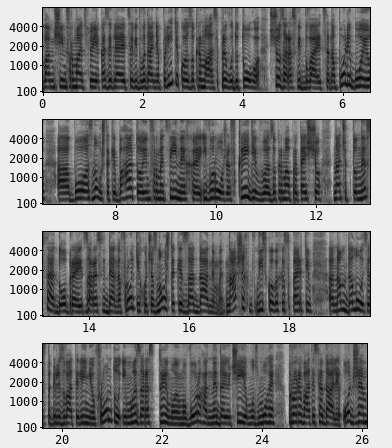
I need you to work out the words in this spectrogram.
вам ще інформацію, яка з'являється від видання політико, зокрема з приводу того, що зараз відбувається на полі бою. Бо знову ж таки багато інформаційних е, і ворожих вкидів, е, зокрема про те, що, начебто, не все добре зараз йде на фронті. Хоча знову ж таки, за даними наших військових експертів, е, нам вдалося стабілізувати лінію фронту, і ми зараз стримуємо ворога, не даючи йому змоги прориватися далі. Отже,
